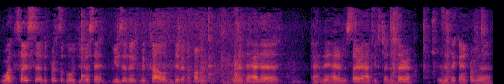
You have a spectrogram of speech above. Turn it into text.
What Soser, the principle which you just said, said the, the call of the Divrei Chachamim is that they had a they had a Messiah how to explain the Torah, is that they came from a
